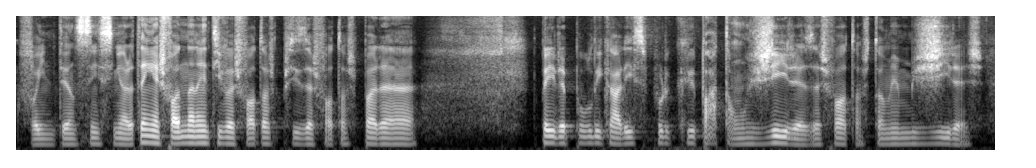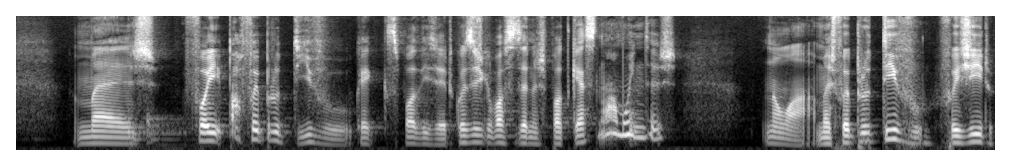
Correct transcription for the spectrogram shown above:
Foi intenso, sim senhora. Tenho as fotos, ainda nem tive as fotos, preciso das fotos para, para ir a publicar isso porque pá, estão giras as fotos, estão mesmo giras. Mas foi, pá, foi produtivo. O que é que se pode dizer? Coisas que eu posso dizer neste podcast, não há muitas. Não há, mas foi produtivo, foi giro.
